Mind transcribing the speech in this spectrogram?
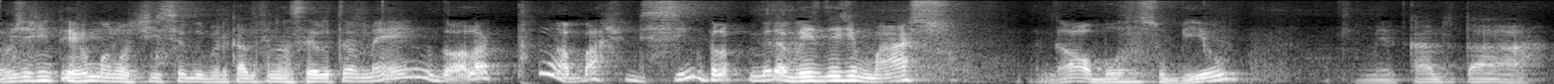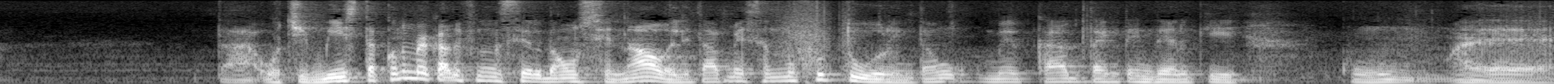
hoje a gente teve uma notícia do mercado financeiro também, o dólar pum, abaixo de 5 pela primeira vez desde março. Legal, a bolsa subiu, o mercado está tá otimista. Quando o mercado financeiro dá um sinal, ele está pensando no futuro. Então o mercado está entendendo que com, é,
